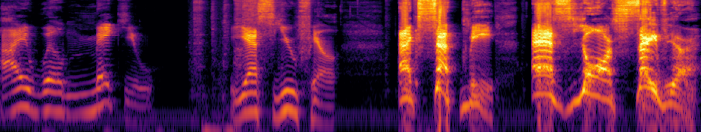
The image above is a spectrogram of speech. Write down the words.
I will make you, yes, you, Phil, accept me as your savior.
